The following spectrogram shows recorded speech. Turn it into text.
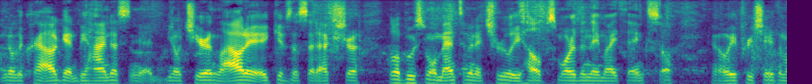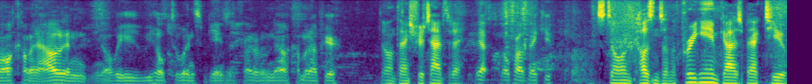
you know the crowd getting behind us, and you know cheering loud, it, it gives us that extra little boost of momentum, and it truly helps more than they might think. So, you know, we appreciate them all coming out, and you know we, we hope to win some games in front of them now coming up here. Dylan, thanks for your time today. Yeah, no problem. Thank you. It's Dylan Cozens on the pregame. Guys, back to you.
